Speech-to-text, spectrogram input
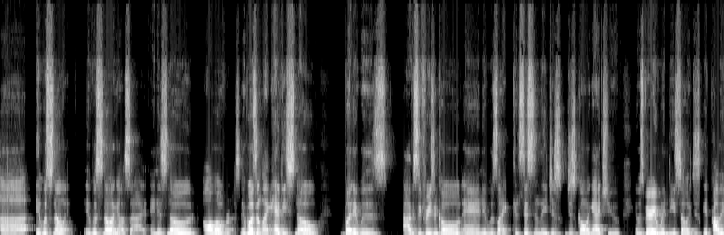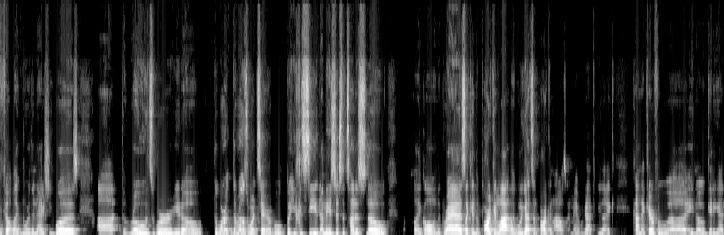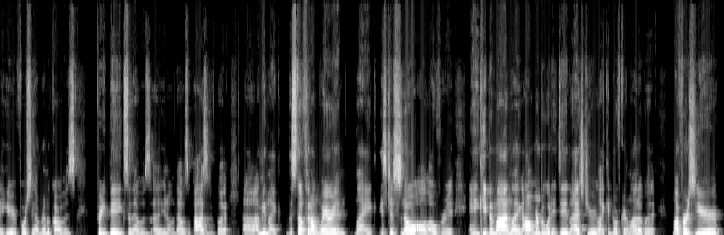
uh, it was snowing. It was snowing outside, and it snowed all over us. It wasn't like heavy snow, but it was obviously freezing cold and it was like consistently just just going at you. It was very windy so it just it probably felt like more than it actually was. Uh the roads were you know the word the roads weren't terrible but you could see it i mean it's just a ton of snow like on the grass like in the parking lot. Like when we got to the parking lot i was like man we're gonna have to be like kind of careful uh you know getting out of here. Fortunately our rental car was pretty big so that was uh, you know that was a positive but uh, i mean like the stuff that i'm wearing like it's just snow all over it and keep in mind like i don't remember what it did last year like in north carolina but my first year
